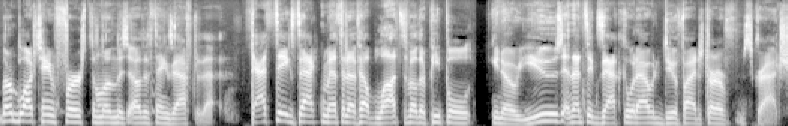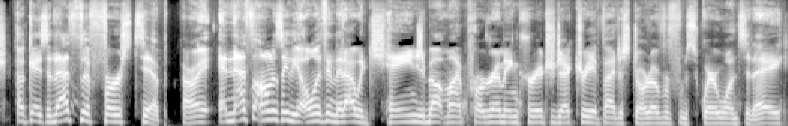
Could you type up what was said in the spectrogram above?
Learn blockchain first and learn these other things after that. That's the exact method I've helped lots of other people, you know, use. And that's exactly what I would do if I had to start over from scratch. Okay, so that's the first tip. All right. And that's honestly the only thing that I would change about my programming career trajectory if I had to start over from square one today.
